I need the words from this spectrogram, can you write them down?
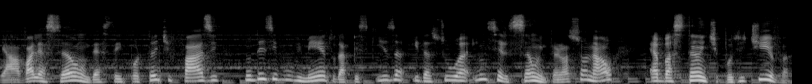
E a avaliação desta importante fase no desenvolvimento da pesquisa e da sua inserção internacional é bastante positiva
